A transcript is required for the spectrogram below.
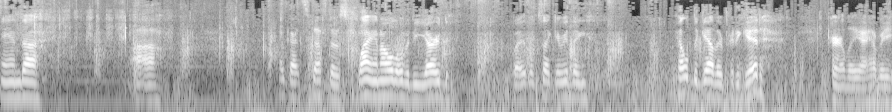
And uh, uh, I've got stuff that was flying all over the yard. But it looks like everything held together pretty good. Apparently I have a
